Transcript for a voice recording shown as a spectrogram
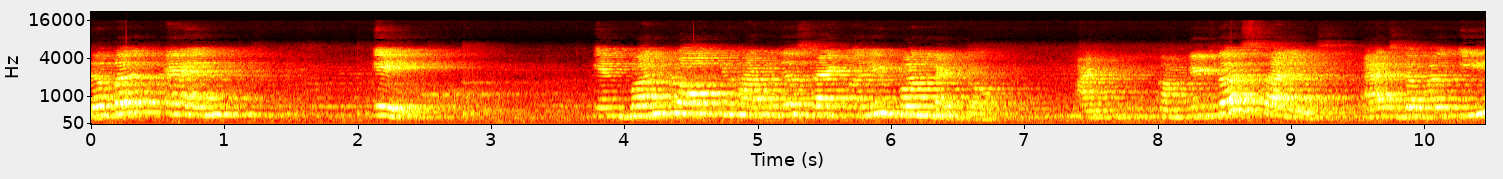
double N A. In one block you have to just write only one letter and complete the spellings H double E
